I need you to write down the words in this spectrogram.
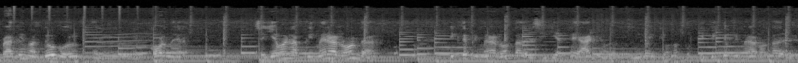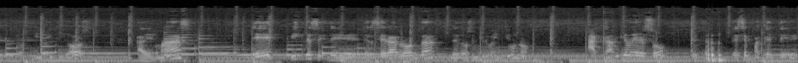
Bradley McDougall, el corner, se llevan la primera ronda, pick de primera ronda del siguiente año, del 2021, y pick de primera ronda del 2022. Además de pick de, tercera ronda de 2021. A cambio de eso, de, ese paquete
